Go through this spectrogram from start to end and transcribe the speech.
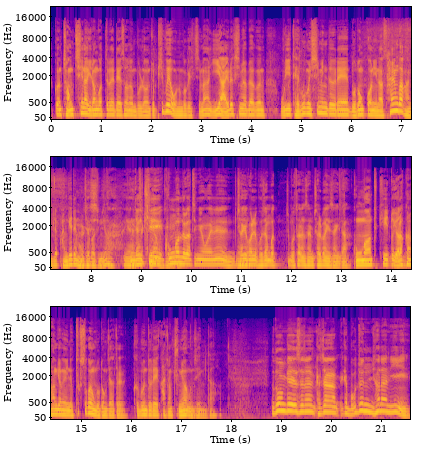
그건 정치나 이런 것들에 대해서는 물론 좀 피부에 오는 거겠지만 이 아이로 핵심협약은 우리 대부분 시민들의 노동권이나 삶과 관계, 관계 된 문제거든요. 예, 굉장히 특히. 공무원들 같은 경우에는 네. 자기 권리 보장받지 못하는 사람이 절반 이상이다. 공무원 특히 또 열악한 환경에 있는 특수고용 노동자들 그분들의 가장 중요한 문제입니다. 노동계에서는 가장 이렇게 모든 현안이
